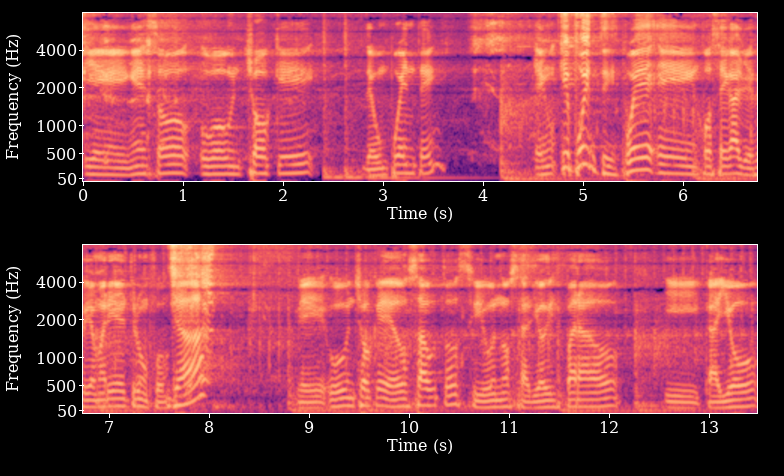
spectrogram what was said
Y en eso hubo un choque de un puente. ¿Qué puente? Fue en José Galvez, Villa María del Triunfo. ¿Ya? Eh, hubo un choque de dos autos y uno salió disparado y cayó.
